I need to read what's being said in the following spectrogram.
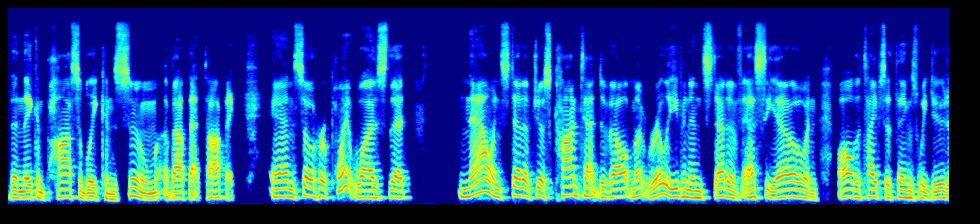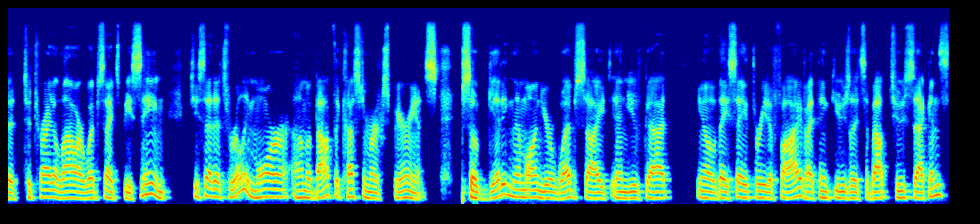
than they can possibly consume about that topic. And so her point was that now instead of just content development really even instead of seo and all the types of things we do to, to try to allow our websites be seen she said it's really more um, about the customer experience. So getting them on your website and you've got you know they say three to five i think usually it's about two seconds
